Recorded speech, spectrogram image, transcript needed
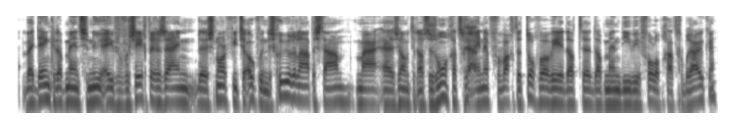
Wij denken dat mensen nu even voorzichtiger zijn. De snorfietsen ook weer in de schuren laten staan. Maar uh, zometeen als de zon gaat schijnen... Ja. verwachten toch wel weer dat, uh, dat men die weer volop gaat gebruiken.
